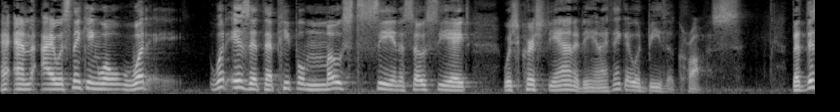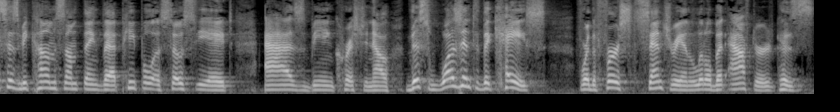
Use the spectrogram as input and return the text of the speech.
And I was thinking, well, what, what is it that people most see and associate with Christianity? And I think it would be the cross that this has become something that people associate as being Christian. Now, this wasn't the case for the first century and a little bit after, because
